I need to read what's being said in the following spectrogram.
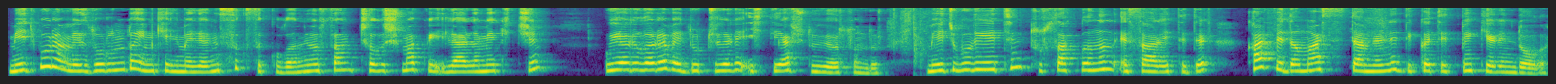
Mecburen ve zorundayım kelimelerini sık sık kullanıyorsan çalışmak ve ilerlemek için uyarılara ve dürtülere ihtiyaç duyuyorsundur. Mecburiyetin tutsaklığının esaretidir. Kalp ve damar sistemlerine dikkat etmek yerinde olur.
